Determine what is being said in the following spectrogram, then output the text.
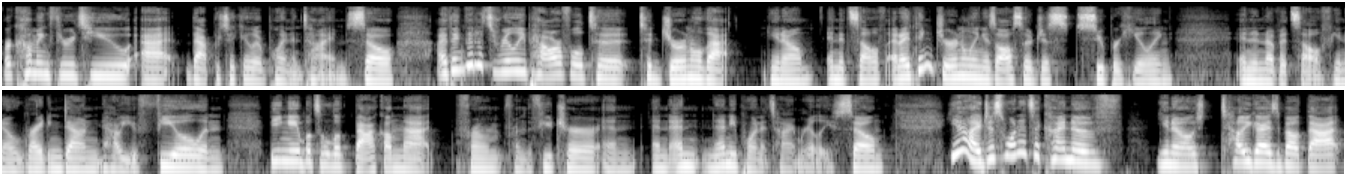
were coming through to you at that particular point in time. So I think that it's really powerful to to journal that, you know, in itself. And I think journaling is also just super healing in and of itself, you know, writing down how you feel and being able to look back on that from from the future and and and any point in time really. So, yeah, I just wanted to kind of, you know, tell you guys about that.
